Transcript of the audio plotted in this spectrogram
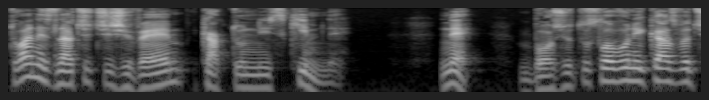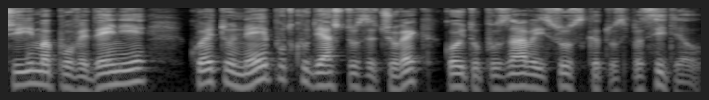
Това не значи, че живеем както ни скимне. Не, Божието Слово ни казва, че има поведение, което не е подходящо за човек, който познава Исус като Спасител.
